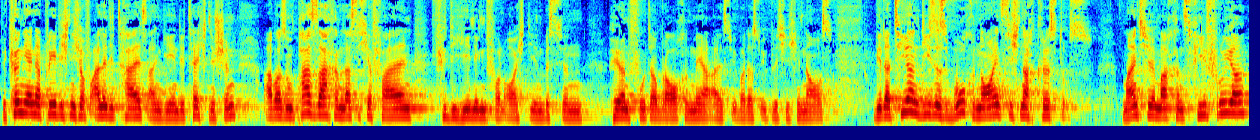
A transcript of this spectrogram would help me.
Wir können ja in der Predigt nicht auf alle Details eingehen, die technischen, aber so ein paar Sachen lasse ich hier fallen für diejenigen von euch, die ein bisschen Hirnfutter brauchen, mehr als über das Übliche hinaus. Wir datieren dieses Buch 90 nach Christus. Manche machen es viel früher.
